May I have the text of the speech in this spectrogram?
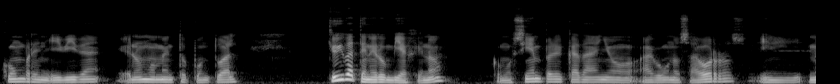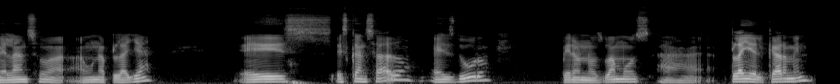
cumbre en mi vida en un momento puntual. Yo iba a tener un viaje, ¿no? Como siempre, cada año hago unos ahorros y me lanzo a, una playa. Es, es cansado, es duro, pero nos vamos a Playa del Carmen.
